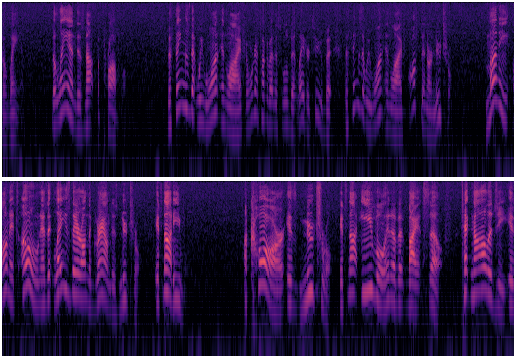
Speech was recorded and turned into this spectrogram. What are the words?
the land. The land is not the problem. The things that we want in life, and we're going to talk about this a little bit later too, but the things that we want in life often are neutral. Money on its own, as it lays there on the ground, is neutral. It's not evil. A car is neutral. It's not evil in of it by itself. Technology is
